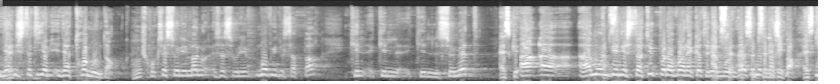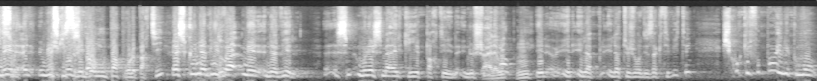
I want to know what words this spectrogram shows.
Il y a les statuts, il y a, trois mandats. Hein Je crois que ça serait, mal, ça serait mauvais de sa part qu'il qu'il- qu'il se mette que- à, à, à amender les statuts pour avoir un quatrième mandat. Ça ne passe pas. Est-ce qu'il qu'il pense serait bon ou pas pour le parti Est-ce que Nabil va. Mais Nabil, Moulay Ismaël qui est parti, il ne change Ah, pas. oui. Il, il- il a, il a toujours des activités. Je crois qu'il ne faut pas uniquement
